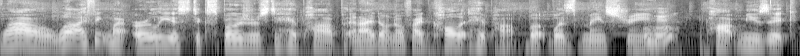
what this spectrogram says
Wow. Well, I think my earliest exposures to hip hop, and I don't know if I'd call it hip hop, but was mainstream mm-hmm. pop music.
